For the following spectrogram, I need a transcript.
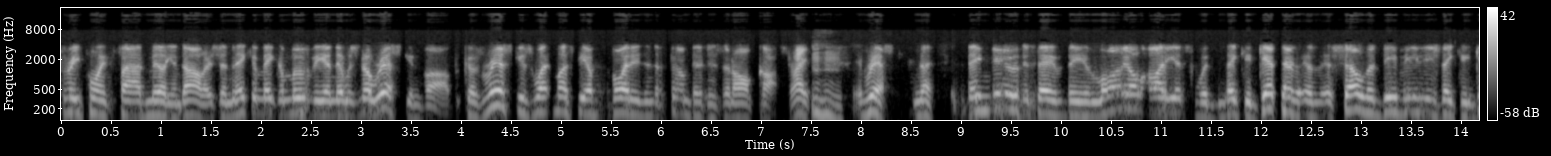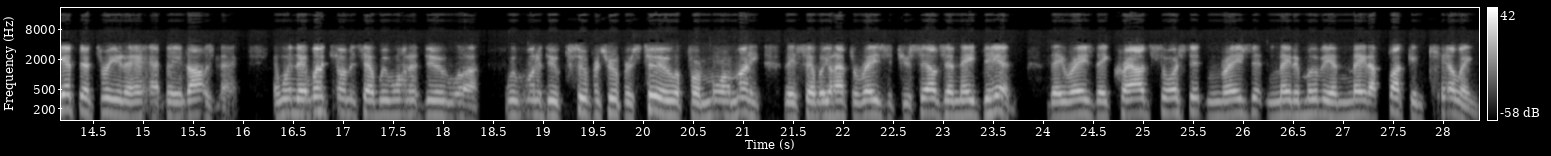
three point five million dollars, and they can make a movie, and there was no risk involved because risk is what must be avoided in the film business at all costs, right? mm-hmm. Risk. They knew that they the loyal audience would they could get their uh, sell the DVDs, they could get their three and a half million dollars back. And when they went to them and said, "We want to do." Uh, we want to do Super Troopers 2 for more money. They said, well, you'll have to raise it yourselves. And they did. They raised, they crowdsourced it and raised it and made a movie and made a fucking killing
